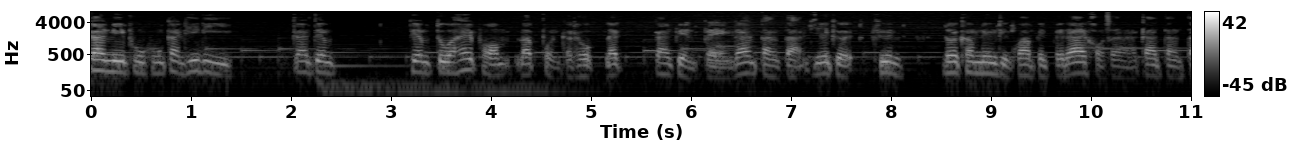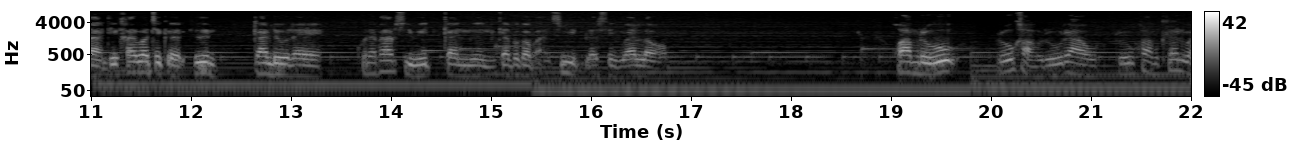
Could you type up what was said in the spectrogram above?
การมีภูมิคุ้มกันที่ดี การเตรียมเตรียมตัวให้พร้อมรับผลกระทบและการเปลี่ยนแปลงด้านต่างๆ ที่จะเกิดขึ้น โดยคำนึงถึงความเป็นไปได้ของสถานการณ์ต่างๆ ที่คาดว่าจะเกิดขึ้น การดูแล คุณภาพชีวิต การเงิน การประกอบอาชีพ และสิ่งแวดล้อม ความรู้ รู้เขารู้เรา รู้ความเคลื่อนไหว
